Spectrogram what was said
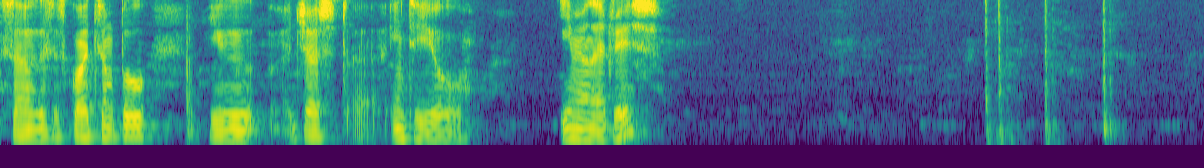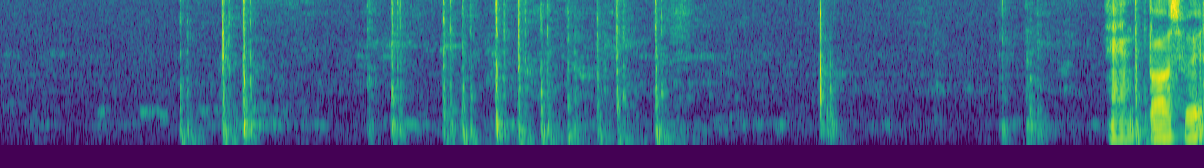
So this is quite simple. You just uh, enter your email address and password.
